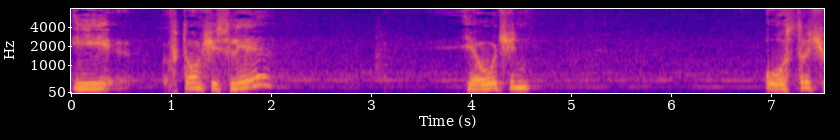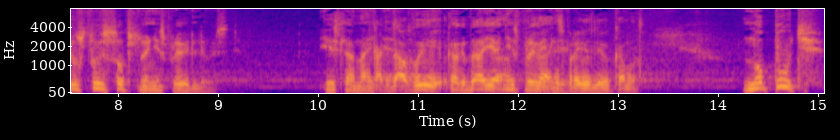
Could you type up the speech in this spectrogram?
И в том числе я очень остро чувствую собственную несправедливость. Если она Когда есть. вы... Когда я да, несправедлив. Да, несправедливый кому-то. Но путь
